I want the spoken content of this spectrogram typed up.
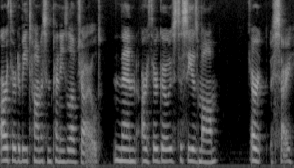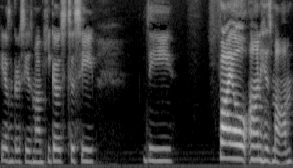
Arthur to be Thomas and Penny's love child. And then Arthur goes to see his mom. Or, sorry, he doesn't go to see his mom. He goes to see the file on his mom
